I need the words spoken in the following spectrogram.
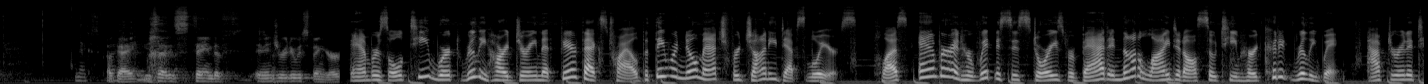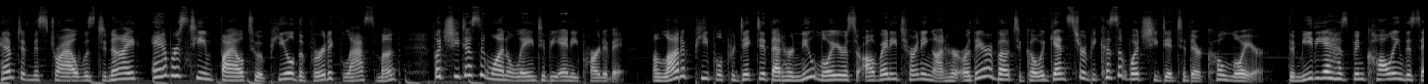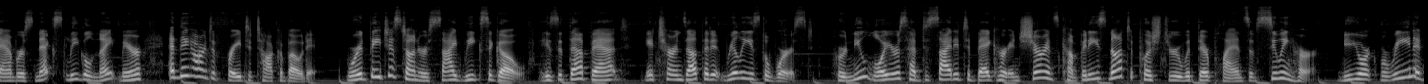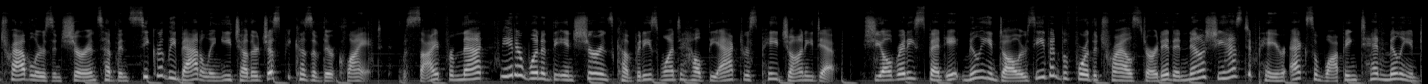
Next okay, question. you said he sustained a f- an injury to his finger. Amber's old team worked really hard during that Fairfax trial, but they were no match for Johnny Depp's lawyers. Plus, Amber and her witnesses' stories were bad and not aligned, and also Team Heard couldn't really win. After an attempt at mistrial was denied, Amber's team filed to appeal the verdict last month, but she doesn't want Elaine to be any part of it. A lot of people predicted that her new lawyers are already turning on her or they're about to go against her because of what she did to their co lawyer. The media has been calling this Amber's next legal nightmare, and they aren't afraid to talk about it. Weren't they just on her side weeks ago? Is it that bad? It turns out that it really is the worst. Her new lawyers have decided to beg her insurance companies not to push through with their plans of suing her. New York Marine and Travelers Insurance have been secretly battling each other just because of their client. Aside from that, neither one of the insurance companies want to help the actress pay Johnny Depp. She already spent $8 million even before the trial started, and now she has to pay her ex a whopping $10 million.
